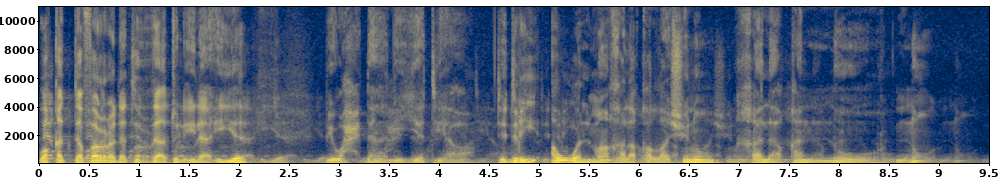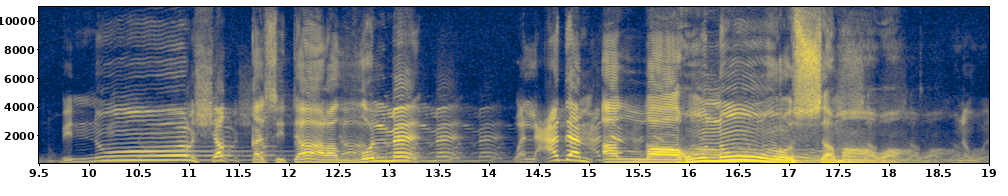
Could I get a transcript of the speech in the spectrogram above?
وقد تفردت الذات الإلهية بوحدانيتها. تدري أول ما خلق الله شنو؟ خلق النور. نور. بالنور شق ستار الظلم والعدم الله نور السماوات. نور.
